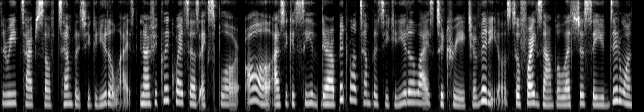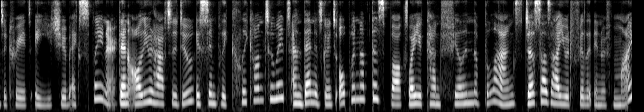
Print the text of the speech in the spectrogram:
three types of templates you could utilize. Now, if you click where it says explore all, as you can see, there are a bit more templates you could utilize to create your videos. So for example, let's just say you did want to create a YouTube explainer. Then all you'd have to do is simply click onto it and then it's going to open up this box where you can fill in the blanks just as how you would fill it in with my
